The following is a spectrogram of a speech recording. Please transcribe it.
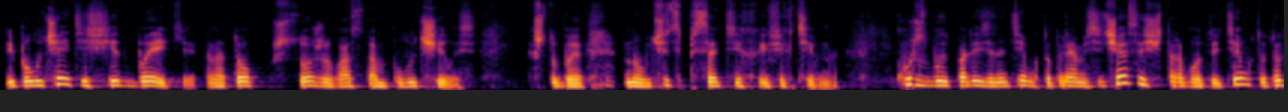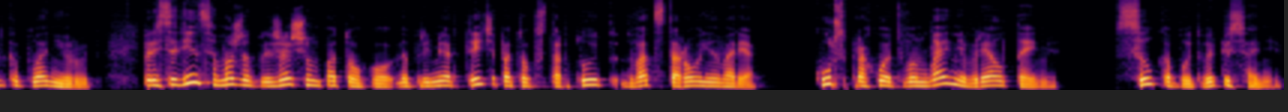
и получаете фидбэки на то, что же у вас там получилось чтобы научиться писать их эффективно. Курс будет полезен и тем, кто прямо сейчас ищет работу, и тем, кто только планирует. Присоединиться можно к ближайшему потоку. Например, третий поток стартует 22 января. Курс проходит в онлайне в реал-тайме. Ссылка будет в описании.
